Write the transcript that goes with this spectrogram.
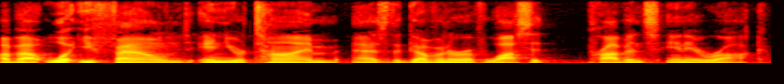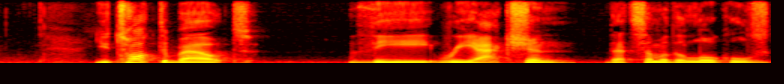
about what you found in your time as the governor of Wasit province in Iraq. You talked about the reaction that some of the locals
